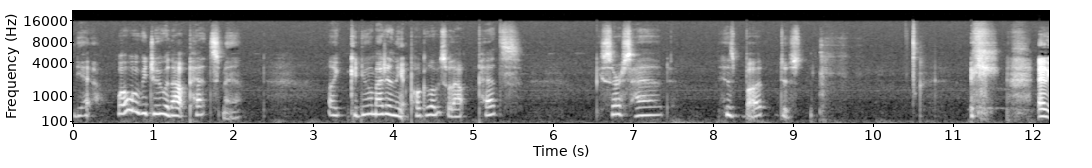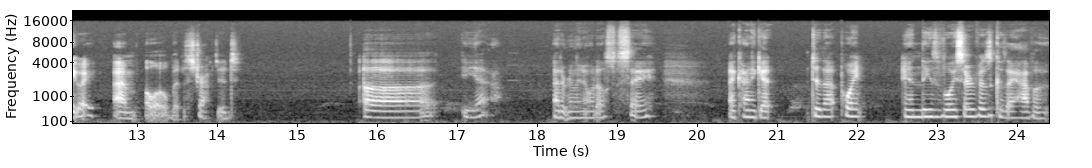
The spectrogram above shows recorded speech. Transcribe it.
yeah, what would we do without pets, man? Like, can you imagine the apocalypse without pets? It'd be so sad. His butt just. anyway, I'm a little bit distracted uh, yeah. I don't really know what else to say. I kind of get to that point in these voiceovers because I have a,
